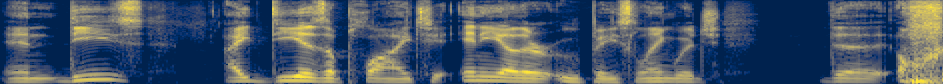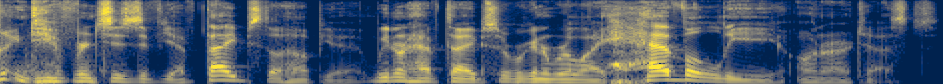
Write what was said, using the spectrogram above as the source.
And these ideas apply to any other OOP-based language. The only difference is if you have types, they'll help you. We don't have types, so we're going to rely heavily on our tests.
